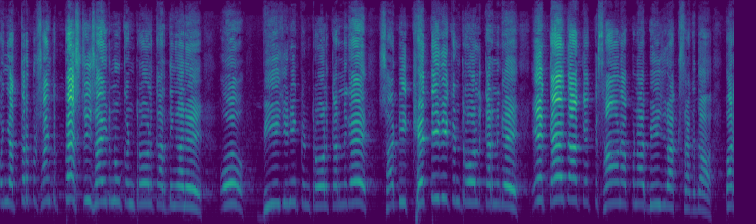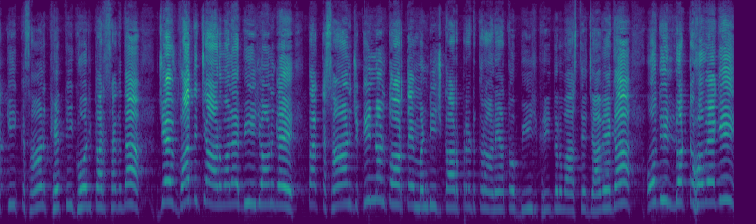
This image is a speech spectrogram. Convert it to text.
75% ਪੈਸਟੀਸਾਈਡ ਨੂੰ ਕੰਟਰੋਲ ਕਰਦੀਆਂ ਨੇ। ਉਹ ਬੀਜ ਨਹੀਂ ਕੰਟਰੋਲ ਕਰਨਗੇ, ਸਾਡੀ ਖੇਤੀ ਵੀ ਕੰਟਰੋਲ ਕਰਨਗੇ। ਇਹ ਕਹਿਦਾ ਕਿ ਕਿਸਾਨ ਆਪਣਾ ਬੀਜ ਰੱਖ ਸਕਦਾ, ਪਰ ਕੀ ਕਿਸਾਨ ਖੇਤੀ ਖੋਜ ਕਰ ਸਕਦਾ? ਜੇ ਵੱਧ ਝਾੜ ਵਾਲੇ ਬੀਜ ਆਉਣਗੇ, ਤਾਂ ਕਿਸਾਨ ਯਕੀਨਨ ਤੌਰ ਤੇ ਮੰਡੀ 'ਚ ਕਾਰਪੋਰੇਟ ਘਰਾਣਿਆਂ ਤੋਂ ਬੀਜ ਖਰੀਦਣ ਵਾਸਤੇ ਜਾਵੇਗਾ। ਉਹਦੀ ਲੁੱਟ ਹੋਵੇਗੀ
